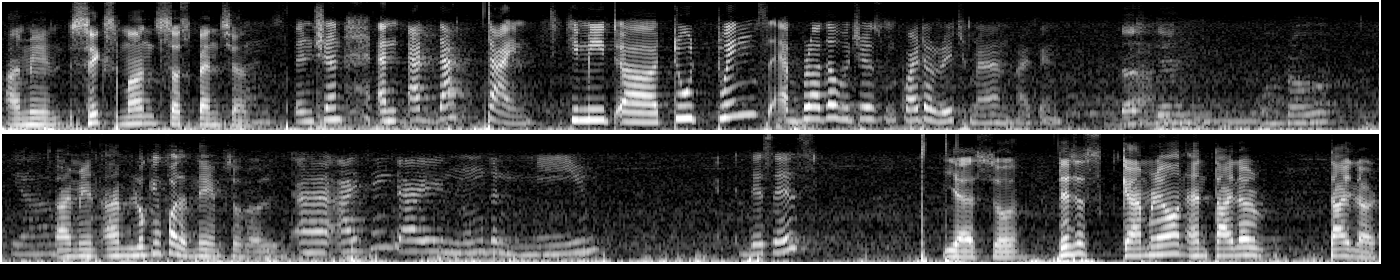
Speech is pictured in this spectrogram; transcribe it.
I mean, six months suspension. suspension and at that time he meet uh, two twins a brother which is quite a rich man i think Dustin. Yeah I mean, I'm looking for the name. So uh, i think i know the name this is yes. So this is Cameron and Tyler. Tyler.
